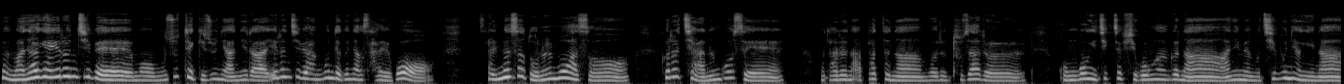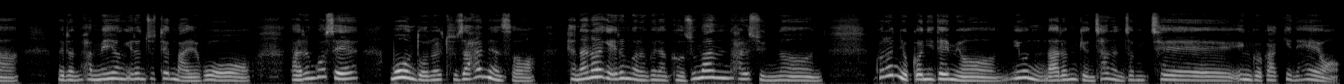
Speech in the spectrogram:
만약에 이런 집에 뭐 무주택 기준이 아니라 이런 집에 한 군데 그냥 살고 살면서 돈을 모아서 그렇지 않은 곳에 뭐 다른 아파트나 뭐 이런 투자를 공공이 직접 시공하거나 아니면 뭐 지분형이나 뭐 이런 환매형 이런 주택 말고 다른 곳에 모은 돈을 투자하면서 편안하게 이런 거는 그냥 거주만 할 수 있는 그런 요건이 되면 이건 나름 괜찮은 정책인 것 같긴 해요.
